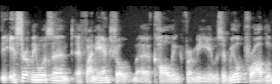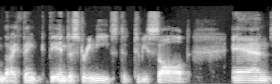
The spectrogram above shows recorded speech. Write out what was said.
it certainly wasn't a financial uh, calling for me. It was a real problem that I think the industry needs to, to be solved. And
